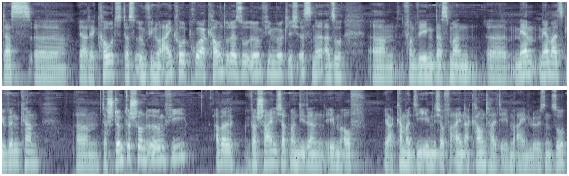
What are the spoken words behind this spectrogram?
dass äh, ja, der Code, dass irgendwie nur ein Code pro Account oder so irgendwie möglich ist. Ne? Also ähm, von wegen, dass man äh, mehr, mehrmals gewinnen kann. Ähm, das stimmte schon irgendwie, aber wahrscheinlich hat man die dann eben auf, ja, kann man die eben nicht auf einen Account halt eben einlösen. So,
